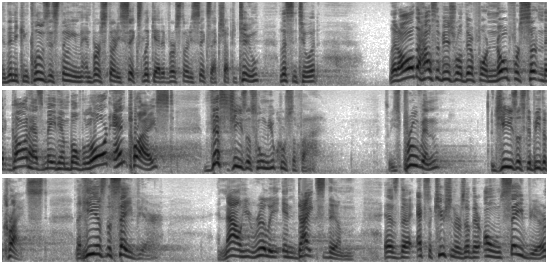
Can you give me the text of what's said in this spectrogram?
And then he concludes his theme in verse 36. Look at it, verse 36, Acts chapter 2. Listen to it. Let all the house of Israel therefore know for certain that God has made him both Lord and Christ, this Jesus whom you crucified. So he's proven Jesus to be the Christ, that he is the Savior. And now he really indicts them as the executioners of their own Savior.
